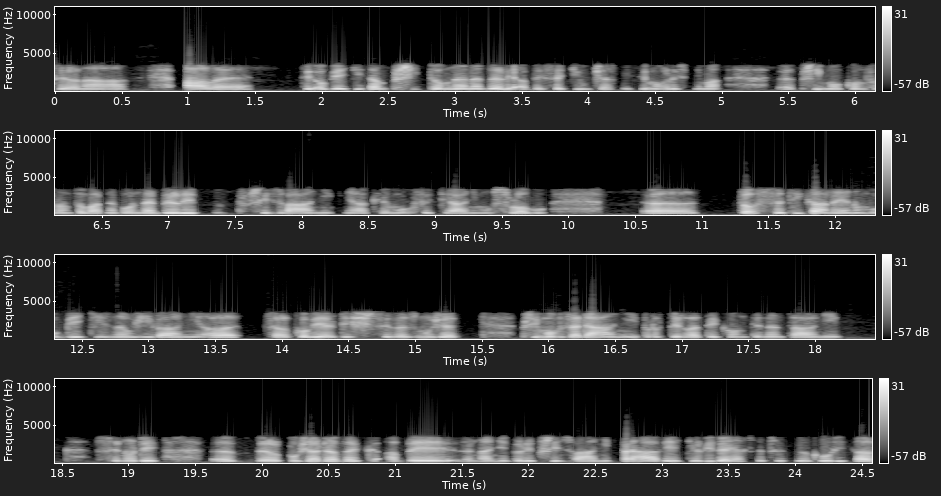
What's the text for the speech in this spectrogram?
silná, ale ty oběti tam přítomné nebyly, aby se ti účastníci mohli s nima eh, přímo konfrontovat, nebo nebyli přizváni k nějakému oficiálnímu slovu. To se týká nejenom obětí zneužívání, ale celkově, když si vezmu, že přímo v zadání pro tyhle ty kontinentální synody eh, byl požadavek, aby na ně byli přizváni právě ti lidé, jak jste před chvilkou říkal,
